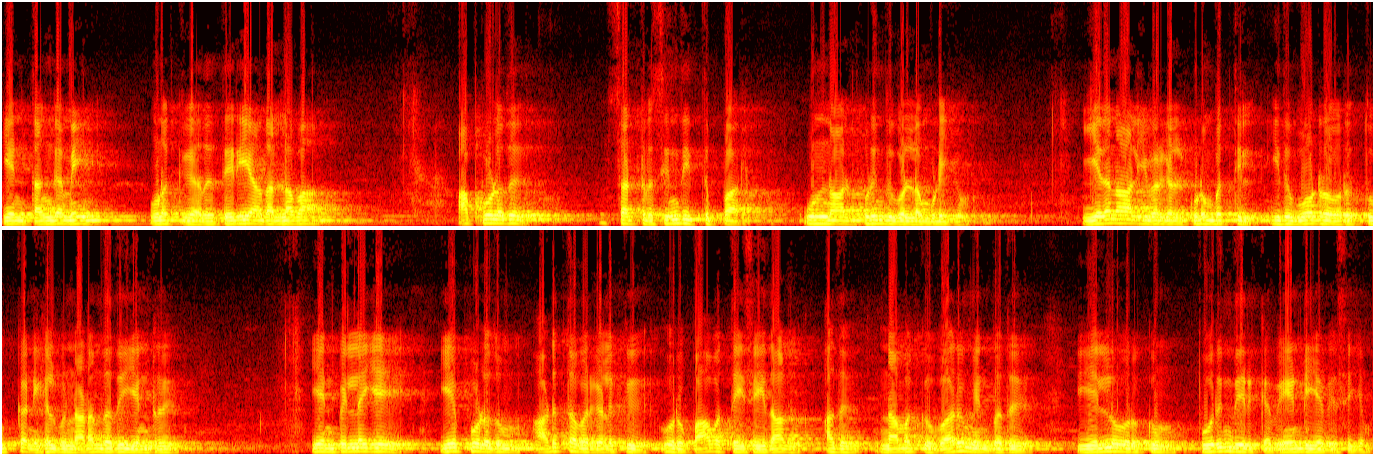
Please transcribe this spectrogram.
என் தங்கமே உனக்கு அது தெரியாதல்லவா? அப்பொழுது சற்று சிந்தித்துப்பார் உன்னால் புரிந்து கொள்ள முடியும். எதனால் இவர்கள் குடும்பத்தில் இது போன்ற ஒரு துக்க நிகழ்வு நடந்தது என்று? என் பிள்ளையே எப்பொழுதும் அடுத்தவர்களுக்கு ஒரு பாவத்தை செய்தால் அது நமக்கு வரும் என்பது எல்லோருக்கும் புரிந்திருக்க வேண்டிய விஷயம்.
